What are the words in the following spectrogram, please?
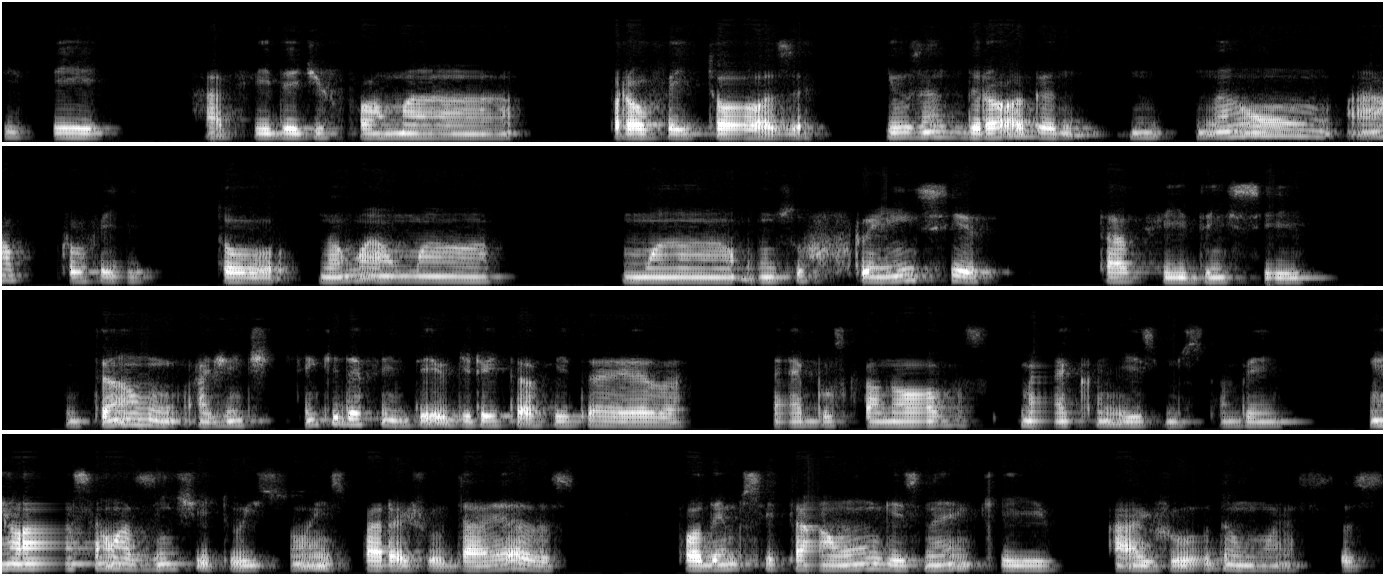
viver a vida de forma proveitosa, e usando droga não há proveito, não há uma, uma usufruência da vida em si. Então, a gente tem que defender o direito à vida a ela, né? buscar novos mecanismos também. Em relação às instituições, para ajudar elas, podemos citar ONGs, né, que ajudam essas,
